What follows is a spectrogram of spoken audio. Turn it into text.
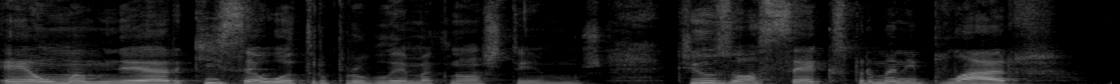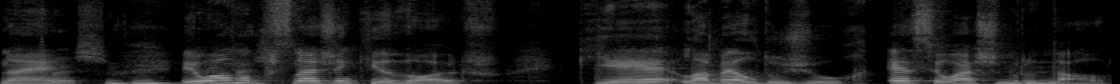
é uma mulher, que isso é outro problema que nós temos, que usa o sexo para manipular, não é? Pois. Eu há uma personagem que adoro, que é La Belle du Jour. Essa eu acho brutal.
